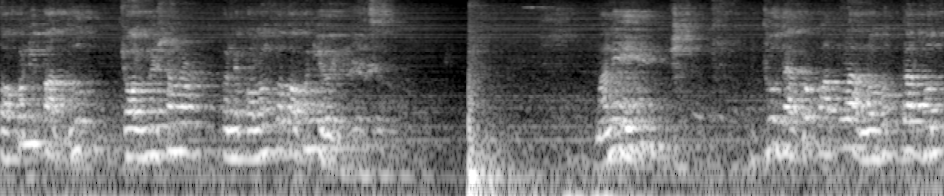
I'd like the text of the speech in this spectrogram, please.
তখনই পা দুধ জল মেশানোর মানে কলঙ্ক তখনই হয়ে গিয়েছে। মানে দুধ এত পাতলা নবদ্বার বন্ধ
